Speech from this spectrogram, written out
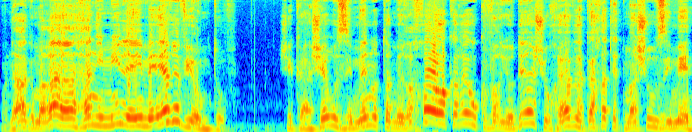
עונה הגמרא, הני מילי מערב יום טוב. שכאשר הוא זימן אותה מרחוק, הרי הוא כבר יודע שהוא חייב לקחת את מה שהוא זימן.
